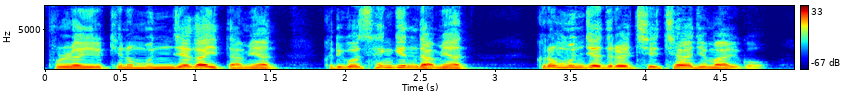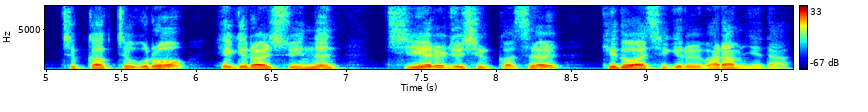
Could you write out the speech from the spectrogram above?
불러일으키는 문제가 있다면 그리고 생긴다면 그런 문제들을 지체하지 말고 즉각적으로 해결할 수 있는 지혜를 주실 것을 기도하시기를 바랍니다.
